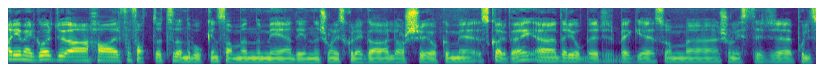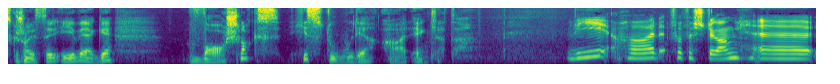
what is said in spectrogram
Marie Melgaard, du har forfattet denne boken sammen med din journalistkollega Lars Joakim Skarvøy. Eh, dere jobber begge som eh, journalister, eh, politiske journalister i VG. Hva slags historie er egentlig dette? Vi har for første gang eh,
